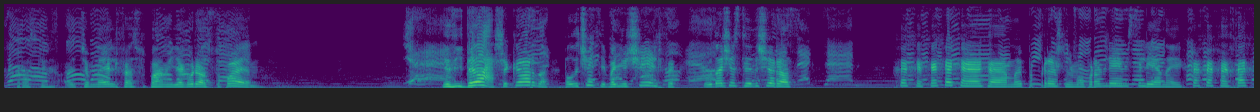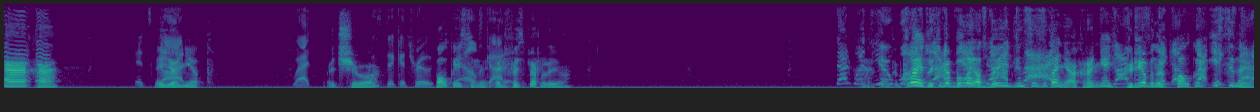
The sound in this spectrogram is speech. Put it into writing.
Краски. А, темные эльфы, отступаем. Я говорю, отступаем. Да, шикарно! Получайте, вонючие эльфы! Удачи в следующий раз! Ха-ха-ха-ха-ха-ха! Мы по-прежнему управляем вселенной! Ха-ха-ха-ха-ха-ха! Ее нет. Чего? Палка истины. Эльфы сперли ее. Клайд, у тебя было одно единственное задание — охранять гребаную палку истины!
